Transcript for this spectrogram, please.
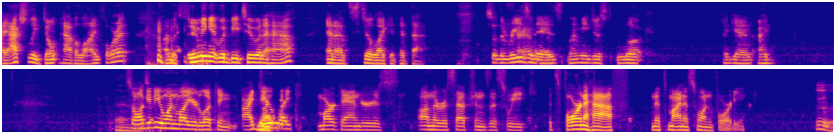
I actually don't have a line for it. I'm assuming it would be two and a half, and I still like it at that. So the reason is, let me just look again. I so I'll give you one while you're looking. I do yeah. like Mark Andrews on the receptions this week. It's four and a half, and it's minus one forty. Hmm.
